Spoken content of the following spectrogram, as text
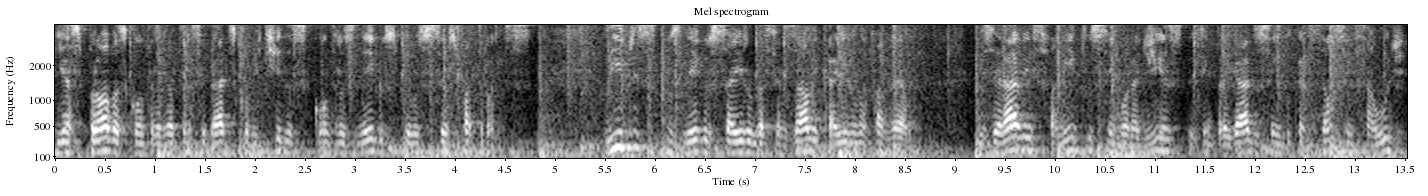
e as provas contra as atrocidades cometidas contra os negros pelos seus patrões. Livres, os negros saíram da senzala e caíram na favela. Miseráveis, famintos, sem moradias, desempregados, sem educação, sem saúde,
